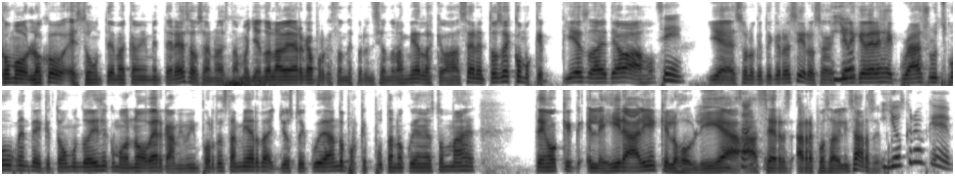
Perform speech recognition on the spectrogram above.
como, loco, esto es un tema que a mí me interesa, o sea, nos estamos yendo a la verga porque están desperdiciando las mierdas que vas a hacer. Entonces, como que empieza desde abajo. Sí. Y eso es lo que te quiero decir. O sea, que tiene que ver ese grassroots movement de que todo el mundo dice como, no, verga, a mí me importa esta mierda, yo estoy cuidando porque puta no cuidan estos más. Tengo que elegir a alguien que los obligue a, Exacto. hacer, a responsabilizarse. Y pues. yo creo que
